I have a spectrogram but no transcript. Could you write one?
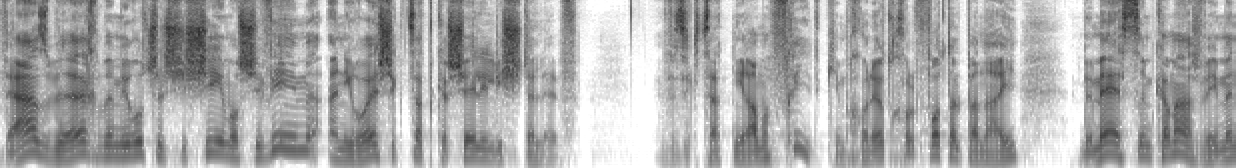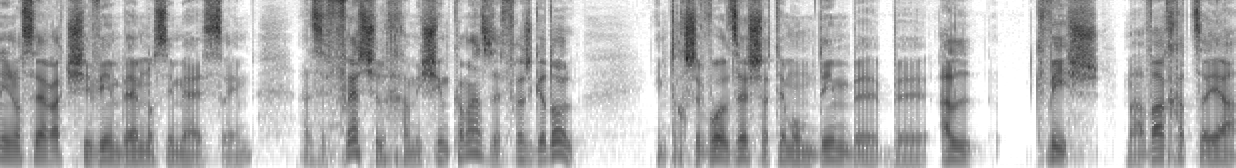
ואז בערך במהירות של 60 או 70, אני רואה שקצת קשה לי להשתלב. וזה קצת נראה מפחיד, כי מכוניות חולפות על פניי ב-120 קמ"ש, ואם אני נוסע רק 70 והם נוסעים 120, אז הפרש של 50 קמ"ש זה הפרש גדול. אם תחשבו על זה שאתם עומדים ב- ב- על כביש, מעבר חצייה,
